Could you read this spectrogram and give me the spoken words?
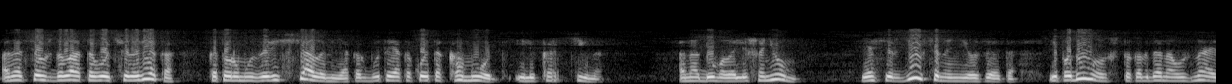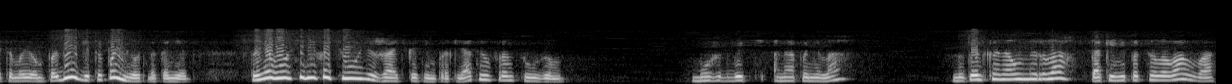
«Она все ждала того человека, которому завещала меня, как будто я какой-то комод или картина. Она думала лишь о нем. Я сердился на нее за это и подумал, что когда она узнает о моем побеге, то поймет, наконец, что я вовсе не хочу уезжать к этим проклятым французам. Может быть, она поняла? Но только она умерла, так и не поцеловав вас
